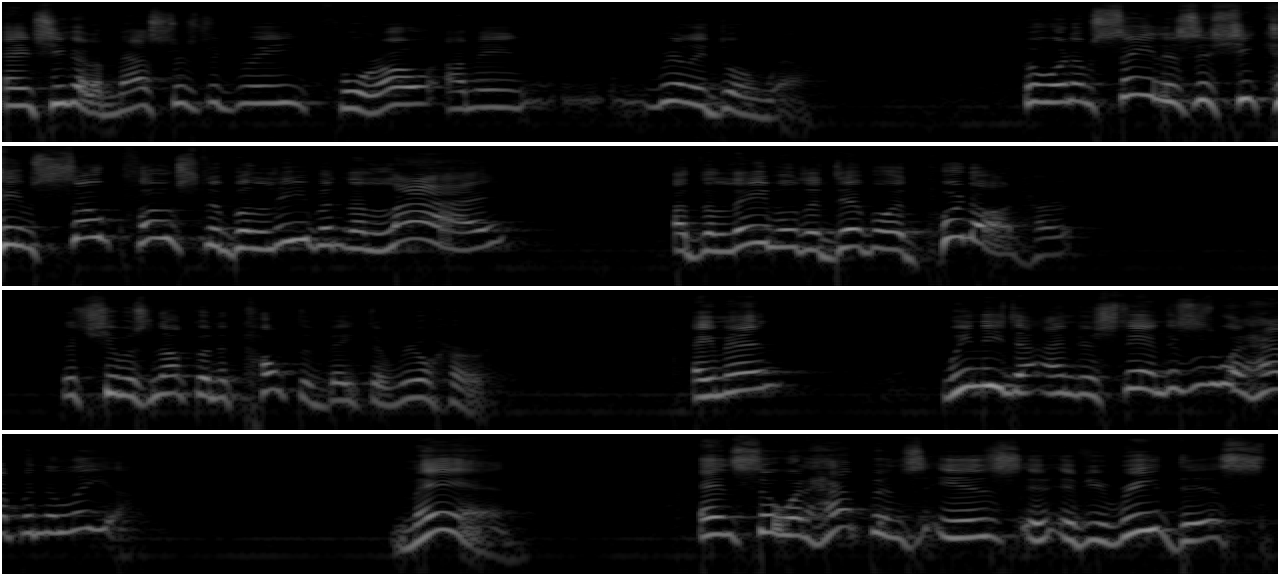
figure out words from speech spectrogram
And she got a master's degree, 4.0. I mean, really doing well. But what I'm saying is that she came so close to believing the lie of the label the devil had put on her that she was not going to cultivate the real her. Amen? We need to understand this is what happened to Leah. Man. And so what happens is, if you read this,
